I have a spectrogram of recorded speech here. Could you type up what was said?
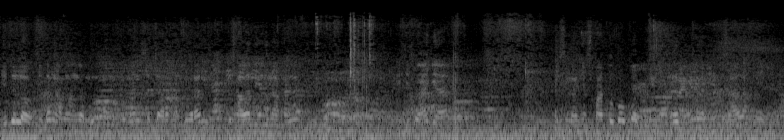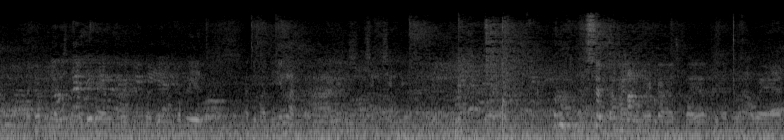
Gitu loh kita nggak melanggar hukum cuman secara aturan salah digunakan lah. Di situ aja. Istilahnya sepatu kok buat beli? Itu salah nih. Mereka punya list manajemen mereka yang bagian nangkepin mati-matiin lah. Mesin-mesin kita main mereka supaya kita awet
